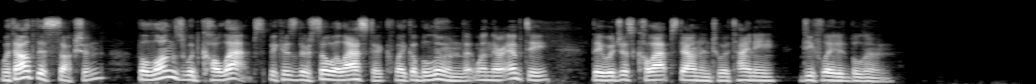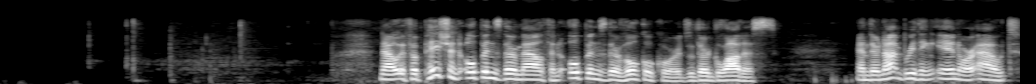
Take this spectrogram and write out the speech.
Without this suction, the lungs would collapse because they're so elastic, like a balloon, that when they're empty, they would just collapse down into a tiny deflated balloon. Now, if a patient opens their mouth and opens their vocal cords or their glottis, and they're not breathing in or out,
